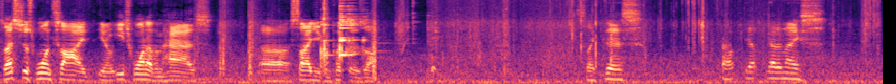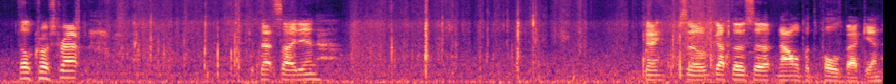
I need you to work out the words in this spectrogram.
So that's just one side. You know, each one of them has uh, a side you can put those on. It's like this. Oh, yep, got a nice Velcro strap. Get that side in. Okay, so got those set up. Now I'm gonna put the poles back in.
